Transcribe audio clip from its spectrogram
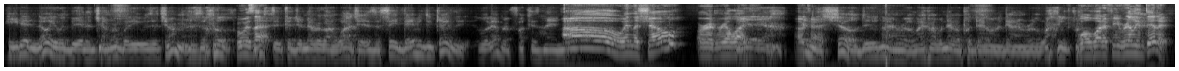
He didn't know he was being a chummer, but he was a chummer. So Who is that? Because you're never gonna watch it. Is it see David Duchovny, whatever the fuck his name. is. Oh, in the show or in real life? Yeah, Okay. in the show, dude, not in real life. I would never put that on a guy in real life. Well, what if he really did it?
